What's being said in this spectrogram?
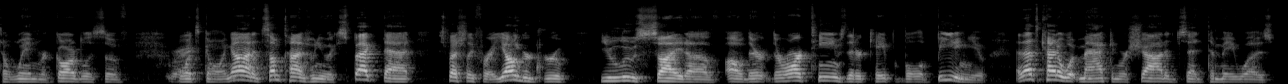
to win regardless of right. what's going on. And sometimes when you expect that, especially for a younger group, you lose sight of oh there there are teams that are capable of beating you, and that's kind of what Mac and Rashad had said to me was,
